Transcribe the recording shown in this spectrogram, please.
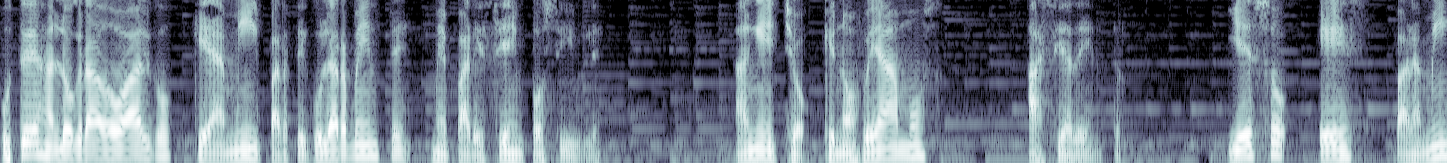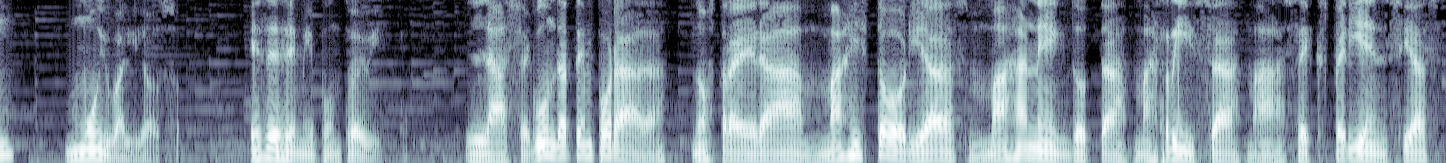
Ustedes han logrado algo que a mí particularmente me parecía imposible. Han hecho que nos veamos hacia adentro. Y eso es para mí muy valioso. Es desde mi punto de vista. La segunda temporada nos traerá más historias, más anécdotas, más risas, más experiencias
